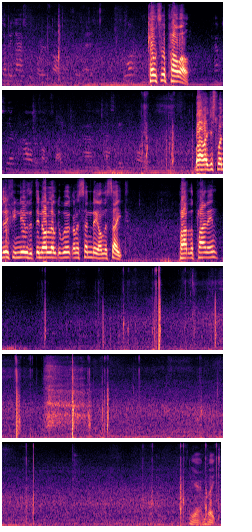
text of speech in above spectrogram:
Somebody's asking for it as well, I'm not sure who it is. Or Councillor Powell. Councillor Powell was on site, um, asking for it. Well, I just wondered if you knew that they're not allowed to work on a Sunday on the site. Part of the planning. Yeah, right.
